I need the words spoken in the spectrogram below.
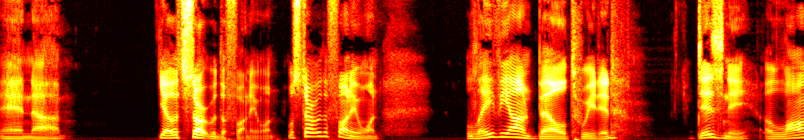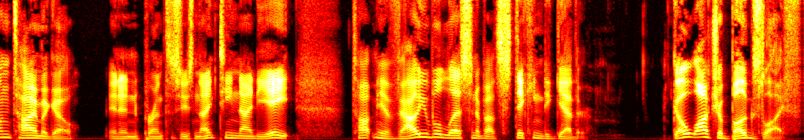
And uh, yeah, let's start with the funny one. We'll start with the funny one. Le'Veon Bell tweeted Disney, a long time ago, and in parentheses, 1998, taught me a valuable lesson about sticking together. Go watch A Bug's Life.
